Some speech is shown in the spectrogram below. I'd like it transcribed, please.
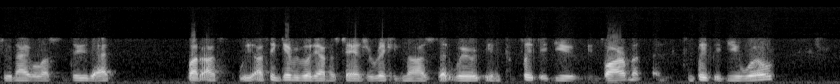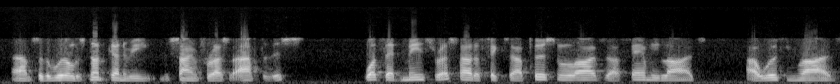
to enable us to do that. But I, we, I think everybody understands and recognises that we're in a completely new environment and completely new world. Um, so the world is not going to be the same for us after this. What that means for us, how it affects our personal lives, our family lives, our working lives,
